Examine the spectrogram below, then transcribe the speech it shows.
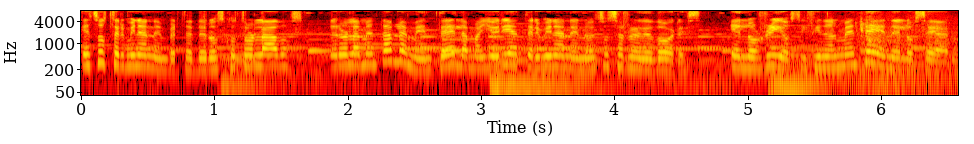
estos terminan en vertederos controlados, pero lamentablemente la mayoría terminan en nuestros alrededores, en los ríos y finalmente en el océano.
